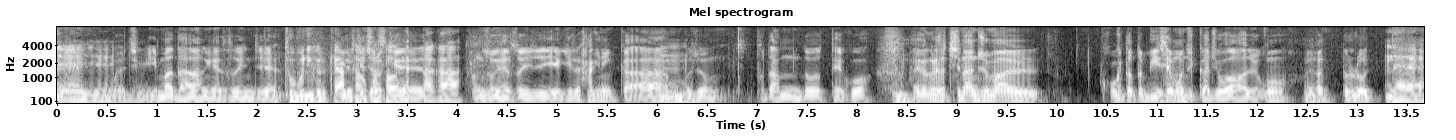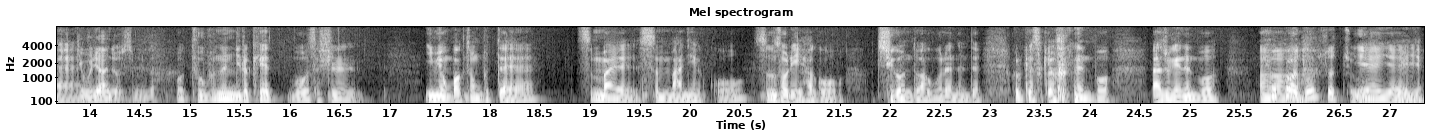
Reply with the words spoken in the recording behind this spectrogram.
예, 예, 뭐 예. 지금 이 마당에서 이제 두 분이 그렇게 이렇게 저렇게 했다가 방송에서 이제 얘기를 하니까 음. 뭐좀 부담도 되고 음. 하여간 그래서 지난 주말 거기다 또 미세먼지까지 와가지고 음. 하여간 별로 네. 기분이 안 좋습니다. 뭐 두 분은 이렇게 뭐 사실 이명박 정부 때 쓴 말씀 많이 했고 쓴소리 하고 직언도 하고 그랬는데 그렇게 해서 결국에는 뭐 나중에는 뭐 어, 효과도 없었죠. 예예 예 예.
